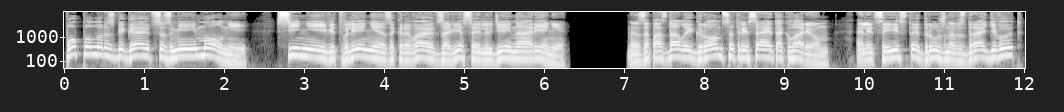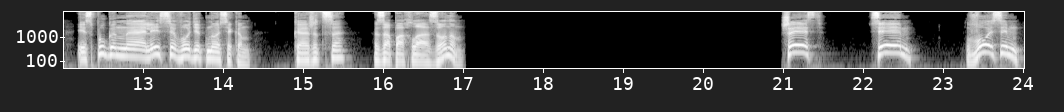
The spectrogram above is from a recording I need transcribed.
По полу разбегаются змеи молний, синие ветвления закрывают завесой людей на арене. Запоздалый гром сотрясает аквариум, лицеисты дружно вздрагивают, Испуганная Олеся водит носиком. Кажется, запахло озоном. «Шесть! Семь! Восемь!»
